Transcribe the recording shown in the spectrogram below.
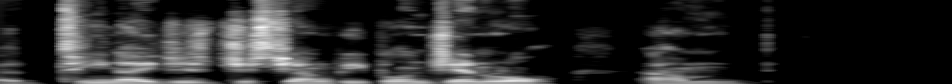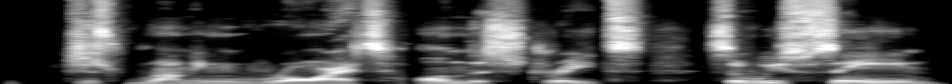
uh, teenagers, just young people in general, um, just running riot on the streets. So we've seen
